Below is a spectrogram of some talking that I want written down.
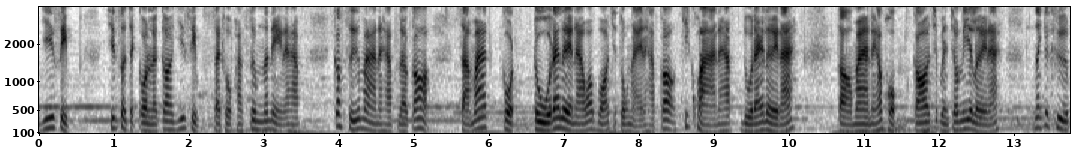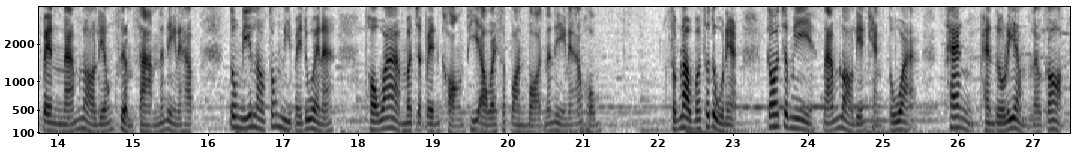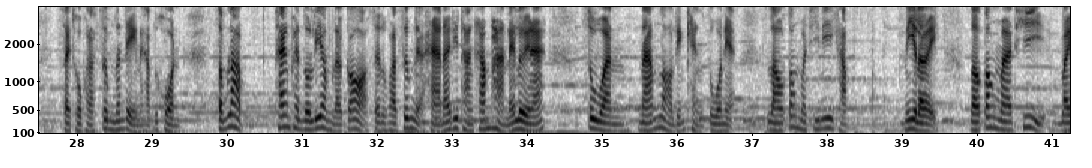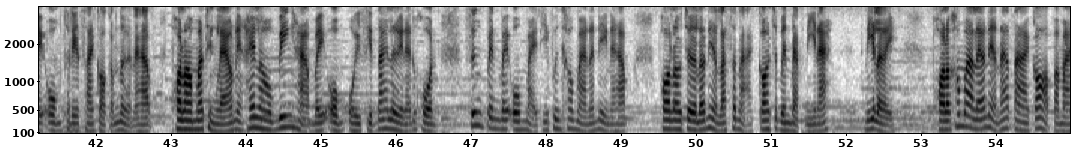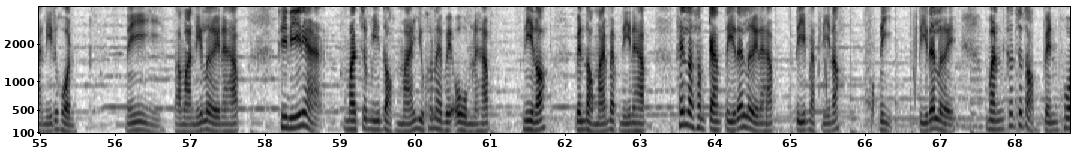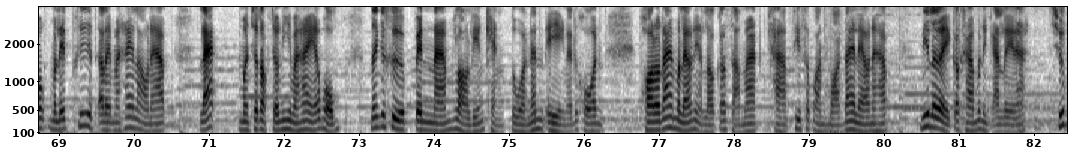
20 ชิ้นส่วนจักรกลแล้วก็ 20ไซโทพลาซึมนั่นเองนะครับ ก็ซื้อมานะครับ แล้วก็ สามารถกดดูได้เลยนะว่าบอสอยู่ตรงไหนนะครับ ก็คลิกขวานะครับดูได้เลยนะ ต่อมานะครับผมก็จะเป็นเจ้านี่เลยนะ นั่นก็คือเป็นน้ำหล่อเลี้ยงเสื่อมทรามนั่นเองนะครับ ตรงนี้เราต้องมีไปด้วยนะ เพราะว่ามันจะเป็นของที่เอาไว้สปอนบอสนั่นเองนะครับผมสำหรับวัสดุเนี่ยก็จะมีน้ำหล่อเลี้ยงแข็งตัว แท่งแพนโดเรียม แล้วก็ไซโทพลาซึมนั่นเองนะครับทุกคนสำหรับแท่งแพนโดเรียม แล้วก็ไซโทพลาซึมเนี่ยหาได้ที่ทางข้ามผ่านได้เลยนะ ส่วนน้ำหล่อเลี้ยงแข็งตัวเนี่ย เราต้องมาที่นี่ครับ นี่เลย เราต้องมาที่ไบโอมทะเลทรายก่อกำเนิดนะครับ พอเรามาถึงแล้วเนี่ยให้เราวิ่งหาไบโอมโอซิสได้เลยนะทุกคน ซึ่งเป็นไบโอมใหม่ที่เพิ่งเข้ามานั่นเองนะครับ พอเราเจอแล้วเนี่ยลักษณะก็จะเป็นแบบนี้นะ นี่เลย พอเราเข้ามาแล้วเนี่ยหน้าตาก็ประมาณนี้ทุกคน นี่ประมาณนี้เลยนะครับ ทีนี้เนี่ยมันจะมีดอกไม้อยู่ข้างในไบโอมนะครับ นี่เนาะเป็นดอกไม้แบบนี้นะครับ ให้เราทำการตีได้เลยนะครับ ตีแบบนี้เนาะนี่ตีได้เลย มันก็จะดรอปเป็นพวกเมล็ดพืชอะไรมาให้เรานะครับ และมันจะดรอปเจ้านี่มาให้ครับผม นั่นก็คือเป็นน้ำหล่อเลี้ยงแข็งตัวนั่นเองนะทุกคน พอเราได้มาแล้วเนี่ยเราก็สามารถคาฟที่สปอนบอร์ดได้แล้วนะครับ นี่เลยก็คาฟมาหนึ่งอันเลยนะชึบ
